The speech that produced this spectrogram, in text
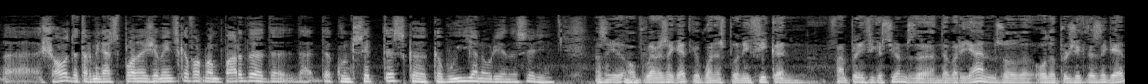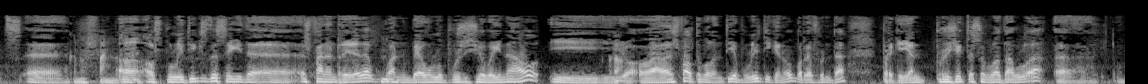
eh, això, determinats planejaments que formen part de, de, de, de conceptes que, que avui ja no haurien de ser-hi. El problema és aquest, que quan es planifiquen, fan planificacions de, de variants o de, o de projectes d'aquests, eh, que no es fan eh, els polítics de seguida es fan enrere de quan mm. veuen l'oposició veïnal i, i a vegades falta valentia política no?, per afrontar, perquè hi ha projectes sobre la taula, eh,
